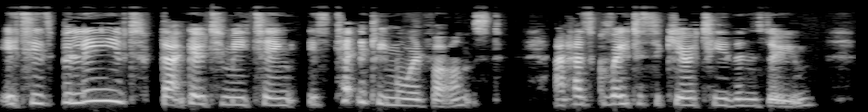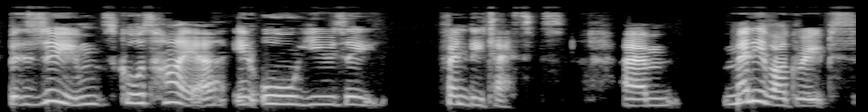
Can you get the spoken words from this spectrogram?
it is believed that GoToMeeting is technically more advanced and has greater security than Zoom, but Zoom scores higher in all user friendly tests. Um, many of our groups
